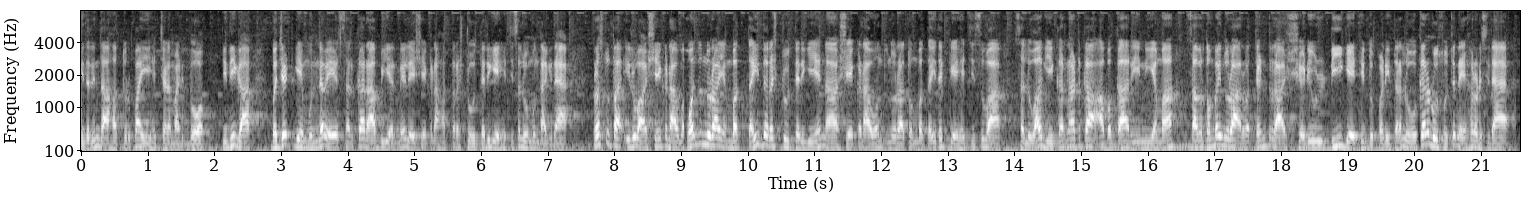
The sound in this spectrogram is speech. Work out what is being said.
ಐದರಿಂದ ಹತ್ತು ರೂಪಾಯಿ ಹೆಚ್ಚಳ ಮಾಡಿದ್ವು. ಇದೀಗ ಬಜೆಟ್ಗೆ ಮುನ್ನವೇ ಸರ್ಕಾರ ಬಿಯರ್ ಮೇಲೆ ಶೇಕಡಾ ಹತ್ತರಷ್ಟು ತೆರಿಗೆ ಹೆಚ್ಚಿಸಲು ಮುಂದಾಗಿದೆ. ಪ್ರಸ್ತುತ ಇರುವ ಶೇಕಡಾ ಒಂದು ನೂರ ಎಂಬತ್ತೈದರಷ್ಟು ತೆರಿಗೆಯನ್ನ ಶೇಕಡ ಒಂದು ನೂರ ತೊಂಬತ್ತೈದಕ್ಕೆ ಹೆಚ್ಚಿಸುವ ಸಲುವಾಗಿ ಕರ್ನಾಟಕ ಅಬಕಾರಿ ನಿಯಮ ಸಾವಿರದ ಒಂಬೈನೂರ ಅರವತ್ತೆಂಟರ ಶೆಡ್ಯೂಲ್ ಡಿಗೆ ತಿದ್ದುಪಡಿ ತರಲು ಕರಡು ಸೂಚನೆ ಹೊರಡಿಸಿದೆ.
